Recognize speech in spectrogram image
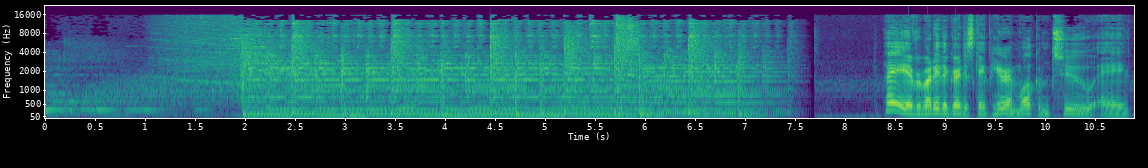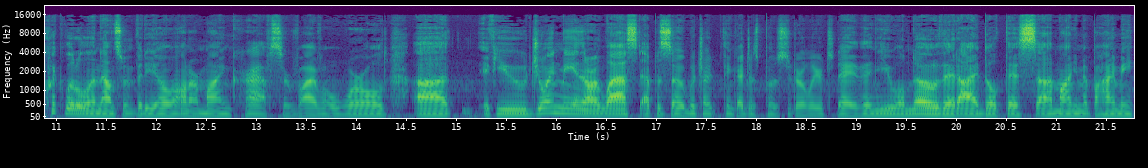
Mm-hmm. Hey everybody, The Great Escape here, and welcome to a quick little announcement video on our Minecraft survival world. Uh, if you joined me in our last episode, which I think I just posted earlier today, then you will know that I built this uh, monument behind me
